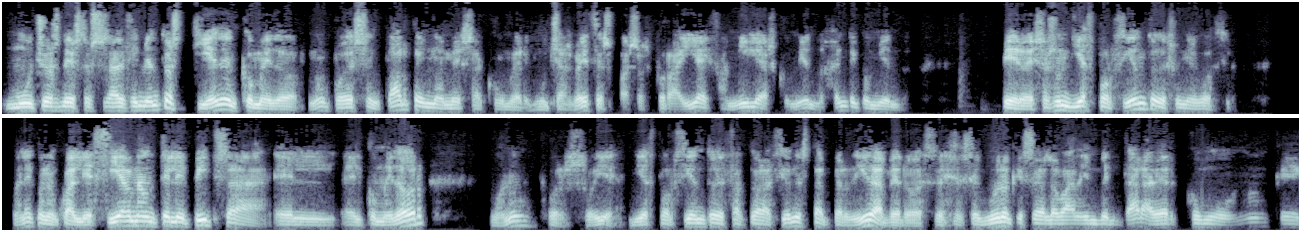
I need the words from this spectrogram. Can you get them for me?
Muchos de estos establecimientos tienen comedor, ¿no? Puedes sentarte en una mesa a comer. Muchas veces pasas por ahí, hay familias comiendo, gente comiendo pero eso es un 10% de su negocio. ¿vale? Con lo cual le cierran a un telepizza el, el comedor, bueno, pues oye, 10% de facturación está perdida, pero seguro que se lo van a inventar a ver cómo, ¿no? qué,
